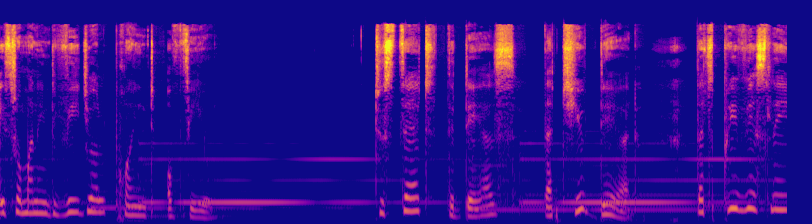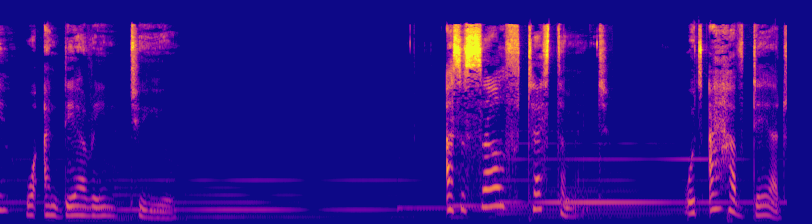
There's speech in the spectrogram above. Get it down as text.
is from an individual point of view. To state the dares that you dared that previously were undaring to you. As a self testament, what I have dared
